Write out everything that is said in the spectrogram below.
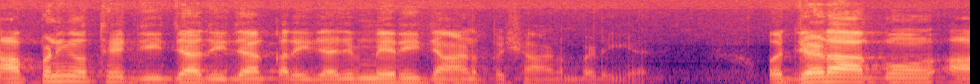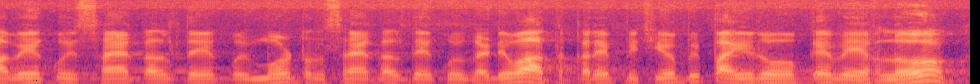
ਆਪਣੀ ਉੱਥੇ ਜੀਜਾ ਜੀਜਾ ਕਰੀ ਜਾ ਜੀ, ਮੇਰੀ ਜਾਣ ਪਛਾਣ ਬੜੀ ਹੈ ਉਹ ਜਿਹੜਾ ਅੱਗੋਂ ਆਵੇ ਕੋਈ ਸਾਈਕਲ ਤੇ, ਕੋਈ ਮੋਟਰਸਾਈਕਲ ਤੇ, ਕੋਈ ਗੱਡੀ, ਉਹ ਹੱਥ ਕਰੇ ਪਿੱਛੇ ਵੀ ਭਾਈ ਰੋਕ ਕੇ ਵੇਖ ਲਓ,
